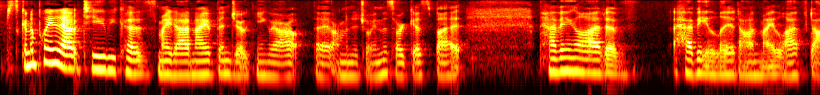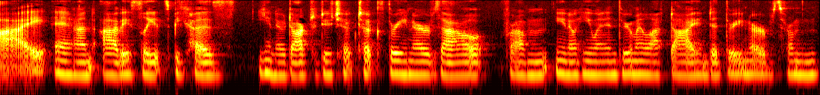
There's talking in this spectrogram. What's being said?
I'm just going to point it out to you because my dad and I have been joking about that I'm going to join the circus, but I'm having a lot of heavy lid on my left eye, and obviously it's because you know Dr. Ducic took three nerves out from you know he went in through my left eye and did three nerves from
